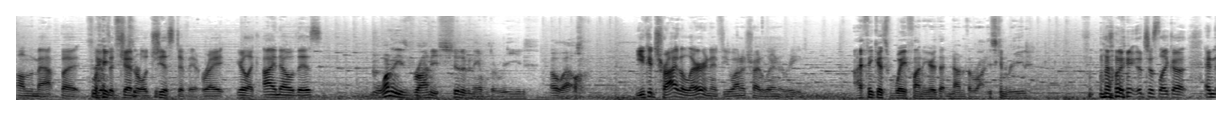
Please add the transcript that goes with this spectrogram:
on the map, but you have the general gist of it, right? You're like, I know this. One of these Ronnies should have been able to read. Oh well. You could try to learn if you want to try to learn to read. I think it's way funnier that none of the Ronnies can read. No, it's just like a an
